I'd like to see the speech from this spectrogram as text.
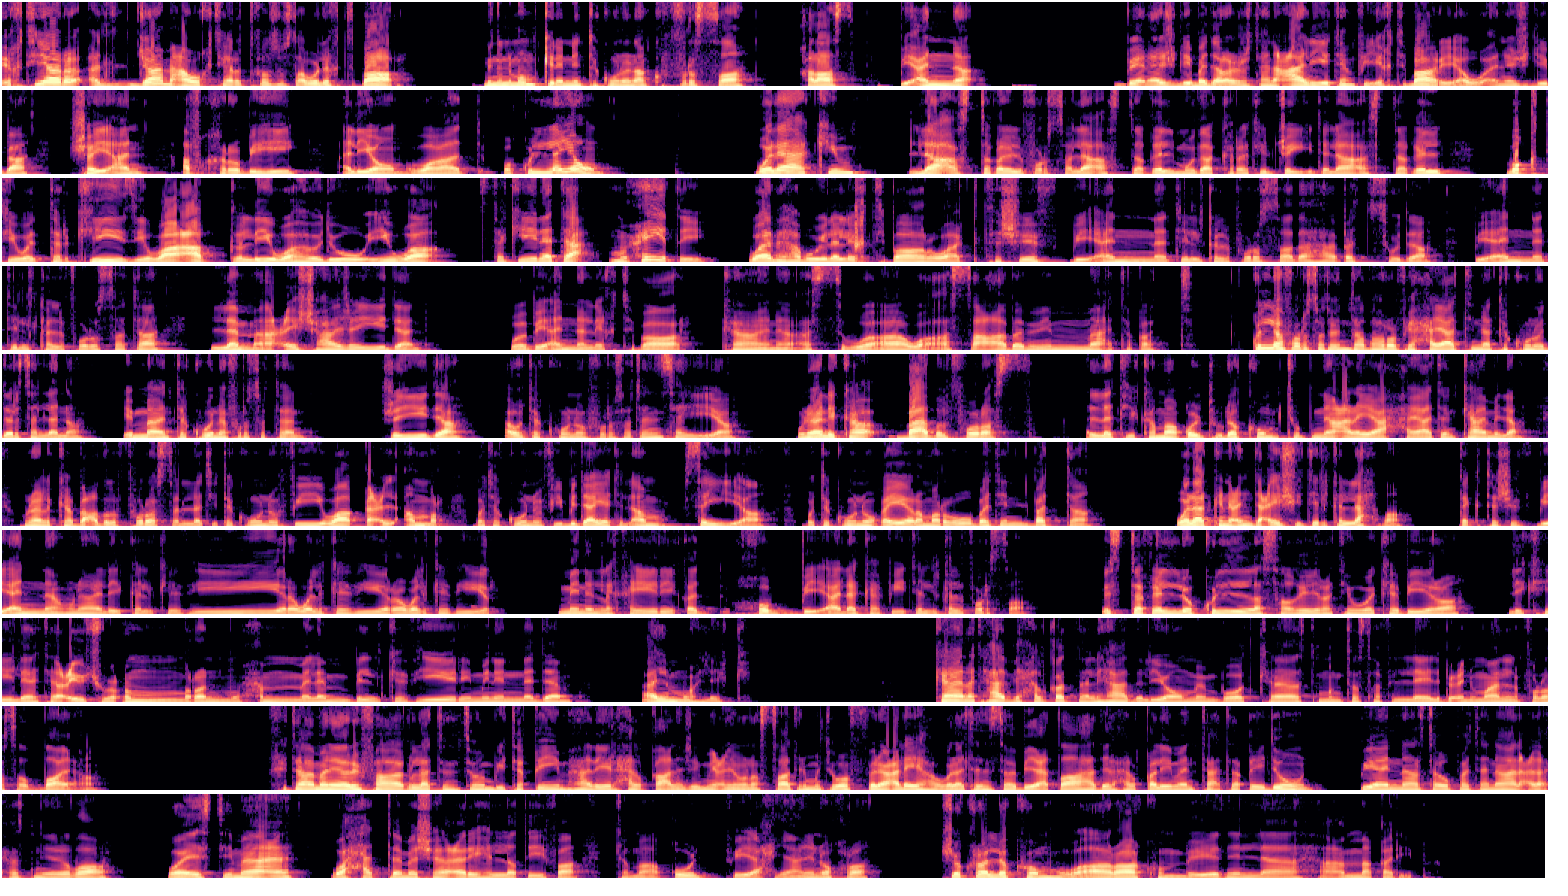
اختيار الجامعة واختيار التخصص أو الاختبار من الممكن أن تكون هناك فرصة خلاص بأن بأن أجلب درجة عالية في اختباري أو أن أجلب شيئا أفخر به اليوم وغد وكل يوم. ولكن لا أستغل الفرصة لا أستغل مذاكرتي الجيدة لا أستغل وقتي وتركيزي وعقلي وهدوئي وسكينة محيطي. وأذهب إلى الاختبار وأكتشف بأن تلك الفرصة ذهبت سدى بأن تلك الفرصة لم أعيشها جيدا وبأن الاختبار كان أسوأ وأصعب مما اعتقدت. كل فرصة تظهر في حياتنا تكون درسا لنا إما أن تكون فرصة جيدة أو تكون فرصة سيئة. هنالك بعض الفرص التي كما قلت لكم تبنى عليها حياة كاملة. هنالك بعض الفرص التي تكون في واقع الأمر وتكون في بداية الأمر سيئة وتكون غير مرغوبة البتة ولكن عند عيش تلك اللحظة تكتشف بأن هنالك الكثير والكثير والكثير من الخير قد خبئ لك في تلك الفرصة. استغل كل صغيرة وكبيرة لكي لا تعيش عمرا محملا بالكثير من الندم المهلك. كانت هذه حلقتنا لهذا اليوم من بودكاست منتصف الليل بعنوان الفرص الضائعة ختاما يا رفاق لا تنسون بتقييم هذه الحلقة على جميع المنصات المتوفرة عليها ولا تنسوا بإعطاء هذه الحلقة لمن تعتقدون بأنها سوف تنال على حسن رضاه واستماعه وحتى مشاعره اللطيفة كما أقول في أحيان أخرى. شكرا لكم وأراكم بإذن الله عما قريب.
